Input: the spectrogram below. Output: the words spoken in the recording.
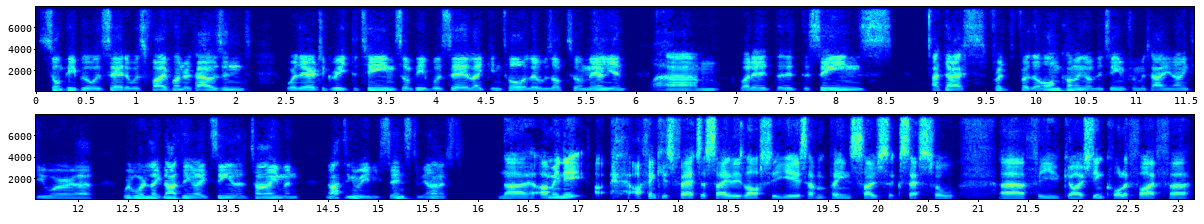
some people would say it was 500,000 were there to greet the team. Some people would say like in total it was up to a million. Wow. Um, but it, the, the scenes at that for, for the homecoming of the team from Italia 90 were, uh, were, were like nothing I'd seen at the time and nothing really since, to be honest. No, I mean, it, I think it's fair to say these last few years haven't been so successful uh, for you guys. You didn't qualify for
